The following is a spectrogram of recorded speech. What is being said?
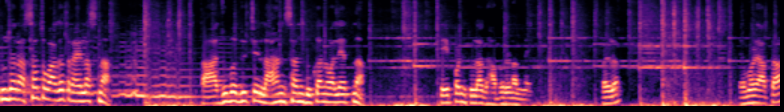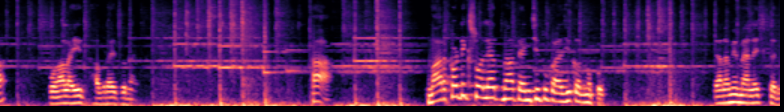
तू जर असाच वागत राहिलास ना तर आजूबाजूचे लहान सहान दुकानवाले आहेत ना ते पण तुला घाबरणार नाही कळलं? त्यामुळे आता कोणालाही घाबरायचं नाही. हा. नार्कोटिक्स वाले आहेत ना त्यांची तू काळजी करू नकोस त्यांना मी मॅनेज करीन.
